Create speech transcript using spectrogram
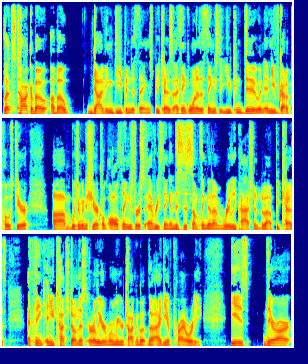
Let's talk about about diving deep into things because I think one of the things that you can do, and, and you've got a post here, um, which I'm going to share called All Things versus Everything. And this is something that I'm really passionate about because I think, and you touched on this earlier when we were talking about the idea of priority, is there are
